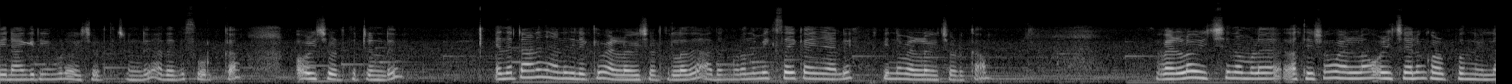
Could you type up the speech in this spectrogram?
വിനാഗിരിയും കൂടെ ഒഴിച്ചു കൊടുത്തിട്ടുണ്ട്. അതായത് സുർക്ക ഒഴിച്ചു കൊടുത്തിട്ടുണ്ട്. എന്നിട്ടാണ് ഞാൻ ഇതിലേക്ക് വെള്ളം ഒഴിച്ചു കൊടുത്തിട്ടുള്ളത്. അതും കൂടെ ഒന്ന് മിക്സ് ആയി കഴിഞ്ഞാൽ പിന്നെ വെള്ളം ഒഴിച്ചു കൊടുക്കാം. വെള്ളം ഒഴിച്ച് നമ്മൾ അത്യാവശ്യം വെള്ളം ഒഴിച്ചാലും കുഴപ്പമൊന്നുമില്ല.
